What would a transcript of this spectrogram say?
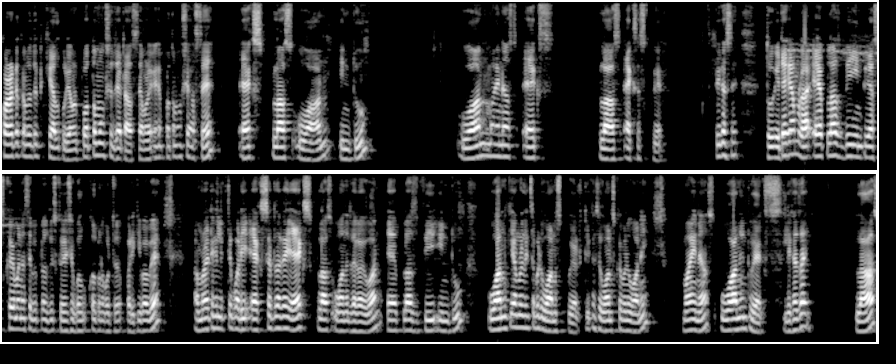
করার ক্ষেত্রে আমরা যদি একটু খেয়াল করি, আমার প্রথম অংশে যেটা আছে, আমরা প্রথম অংশে আছে x plus one into one minus x plus x square, ঠিক আছে? তো এটাকে আমরা a plus b into x square minus a b plus b square হিসেবে কল্পনা করতে পারি কীভাবে? আমরা এটাকে লিখতে পারি এক্সের জায়গায় এক্স প্লাস ওয়ানের জায়গায় one, a plus b into ওয়ানকে আমরা লিখতে পারি ওয়ান স্কোয়ার, ঠিক আছে? ওয়ান স্কোয়ার মানে ওয়ানই, মাইনাস ওয়ান ইন্টু এক্স, লেখা যায়? প্লাস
